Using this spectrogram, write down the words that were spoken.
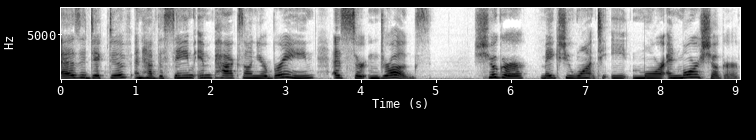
as addictive and have the same impacts on your brain as certain drugs. Sugar makes you want to eat more and more sugar.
